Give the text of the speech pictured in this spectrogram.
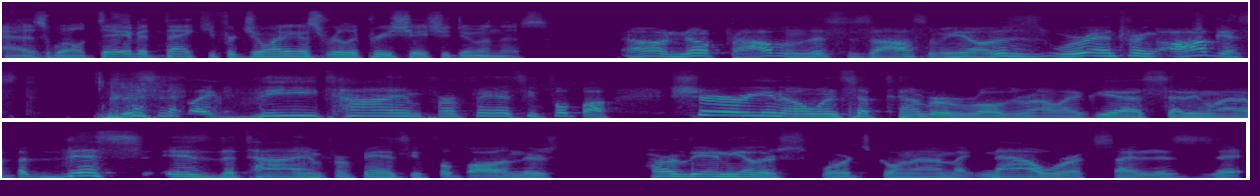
as well. David, thank you for joining us. Really appreciate you doing this. Oh, no problem. This is awesome. You know, this is we're entering August. This is like the time for fantasy football. Sure, you know, when September rolls around, like, yeah, setting lineup, but this is the time for fantasy football. And there's hardly any other sports going on. Like now we're excited. This is it.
